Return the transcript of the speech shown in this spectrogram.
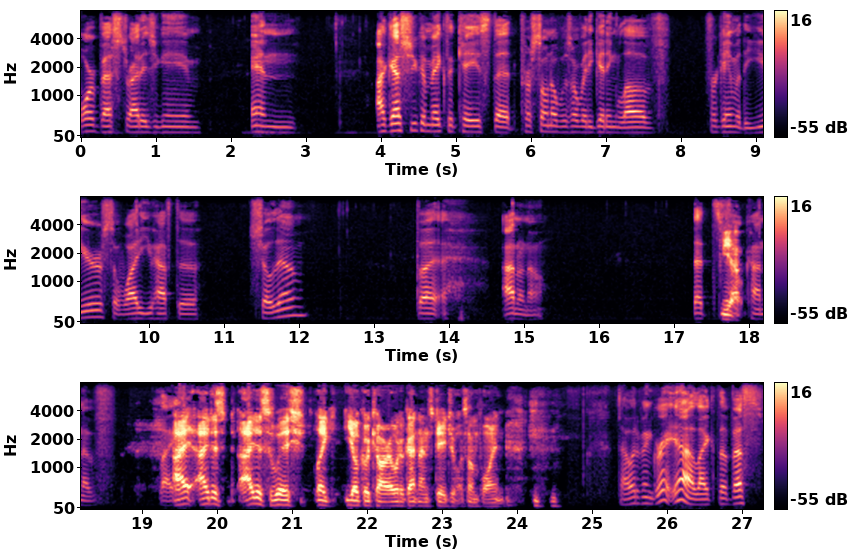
or best strategy game. And I guess you can make the case that Persona was already getting love for game of the year, so why do you have to show them? But I don't know. That's Yeah. felt kind of like I, I just I just wish like Yoko Taro would have gotten on stage at some point. That would have been great. Yeah, like the best.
